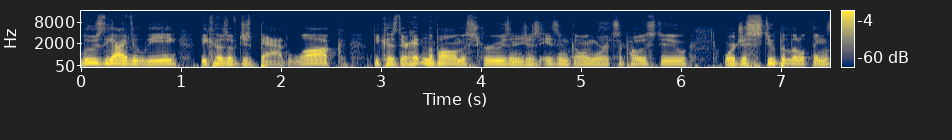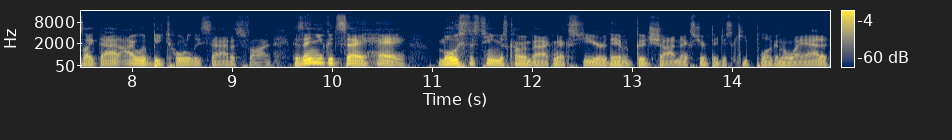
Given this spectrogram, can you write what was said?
lose the Ivy League because of just bad luck, because they're hitting the ball on the screws and it just isn't going where it's supposed to, or just stupid little things like that, I would be totally satisfied. Because then you could say, hey, most of this team is coming back next year. They have a good shot next year if they just keep plugging away at it.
